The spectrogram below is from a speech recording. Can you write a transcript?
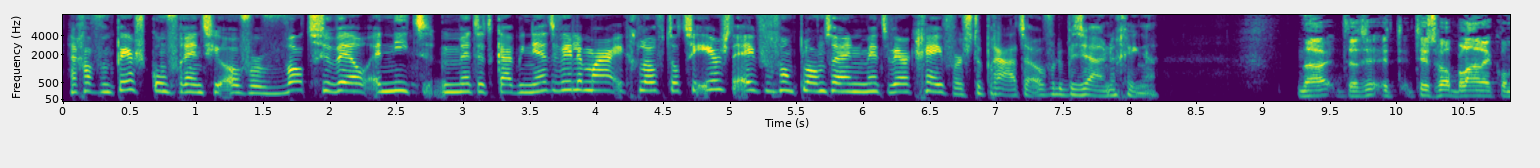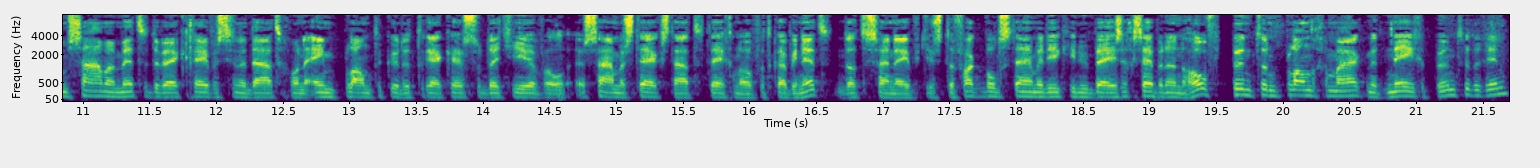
hij gaf een persconferentie over wat ze wel en niet met het kabinet willen. Maar ik geloof dat ze eerst even van plan zijn met werkgevers te praten over de bezuinigingen. Nou, het, het, is wel belangrijk om samen met de werkgevers inderdaad gewoon één plan te kunnen trekken. Zodat je ieder geval samen sterk staat tegenover het kabinet. Dat zijn eventjes de vakbondstemmen die ik hier nu bezig. Ze hebben een hoofdpuntenplan gemaakt met negen punten erin. En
